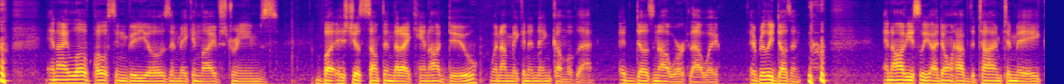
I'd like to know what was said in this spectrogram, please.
and I love posting videos and making live streams but it's just something that I cannot do when I'm making an income of that. It does not work that way. It really doesn't. and obviously, I don't have the time to make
